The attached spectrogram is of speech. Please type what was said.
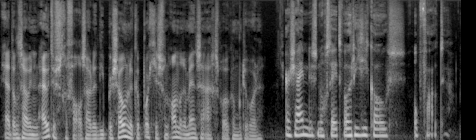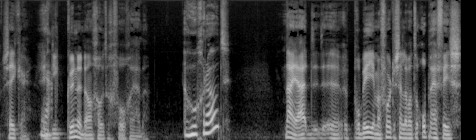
ja, dan zou in een uiterst geval zouden die persoonlijke potjes van andere mensen aangesproken moeten worden. Er zijn dus nog steeds wel risico's op fouten. Zeker. En Ja. die kunnen dan grote gevolgen hebben. Hoe groot? Nou ja, eh, probeer je maar voor te stellen wat de ophef is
